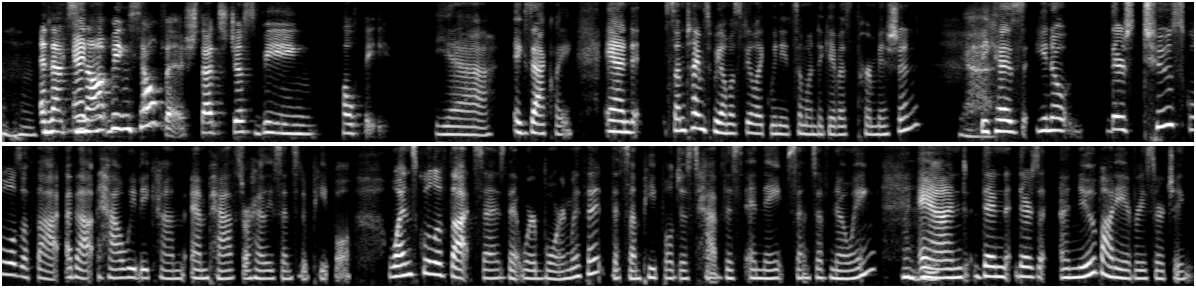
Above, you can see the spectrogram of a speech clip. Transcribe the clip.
Mm-hmm. And that's and, not being selfish, that's just being healthy. Yeah, exactly. And sometimes we almost feel like we need someone to give us permission yes. because, you know, there's two schools of thought about how we become empaths or highly sensitive people. One school of thought says that we're born with it, that some people just have this innate sense of knowing. Mm-hmm. And then there's a, a, new body of researching,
